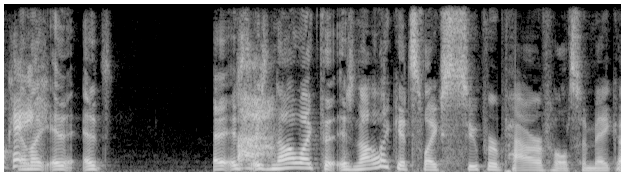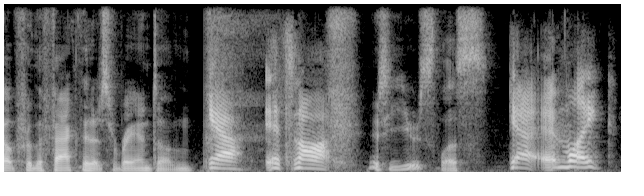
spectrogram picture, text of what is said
okay. And like it, it's. It's, it's not like the, it's not like it's like super powerful to make up for the fact that it's random. yeah, it's not. It's useless. Yeah, and like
